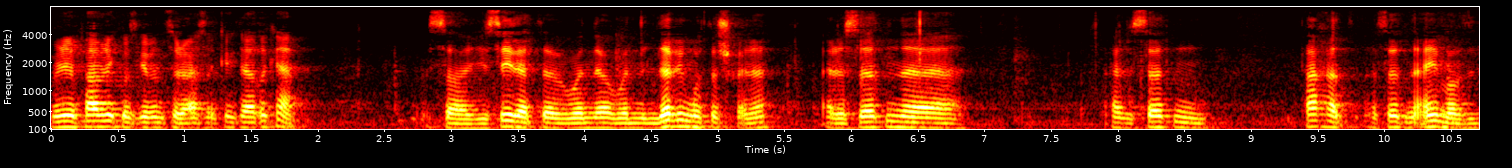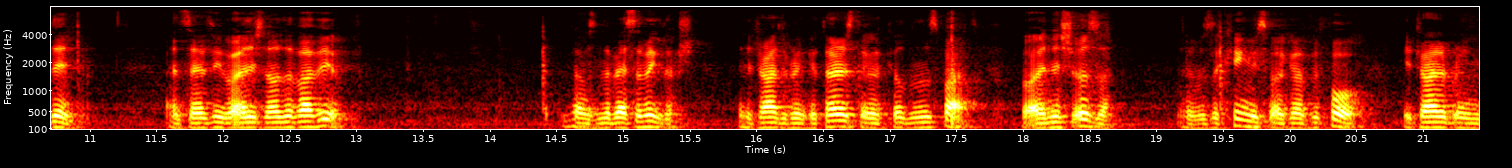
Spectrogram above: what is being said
Miriam public was given to Ras and kicked out of the camp. So you see that the, when they're, when they're living with the Shekhinah, at a certain uh, at a certain tachat, a certain aim of the din. And same thing with Einish Nadav. That was in the Beis Hamikdash. They tried to bring Keteris, they got killed on the spot. But Einish Uzzah, it was the king we spoke about before. He tried to bring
